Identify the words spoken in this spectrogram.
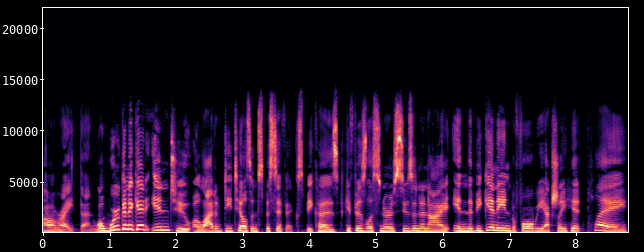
All right, then. Well, we're going to get into a lot of details and specifics because Gift Biz listeners, Susan and I, in the beginning, before we actually hit play,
